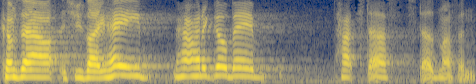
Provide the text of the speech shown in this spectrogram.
comes out and she's like, hey, how'd it go, babe? Hot stuff, stud muffin.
